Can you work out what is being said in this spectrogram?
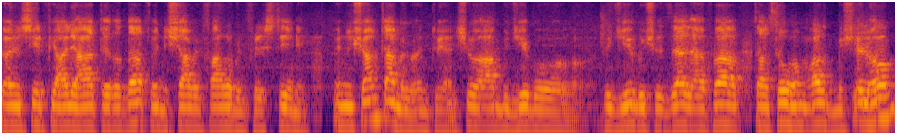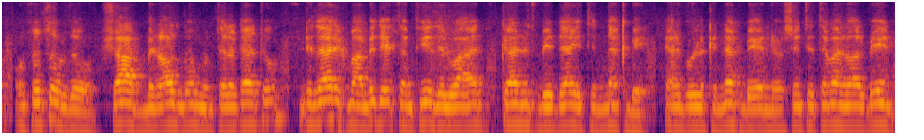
كان يصير في عليها اعتراضات من الشعب العربي الفلسطيني. إنه شو عم تعملوا أنتم يعني شو عم بتجيبوا بتجيبوا شذاذ آفاق تعطوهم أرض مش إلهم وتطردوا شعب من أرضهم وممتلكاتهم لذلك مع بدء تنفيذ الوعد كانت بداية النكبة. يعني بقول لك النكبة إنه سنة 48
